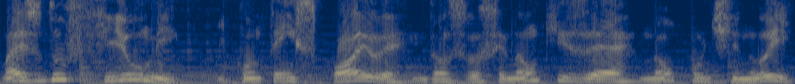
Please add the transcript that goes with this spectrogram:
Mas no filme, e contém spoiler, então se você não quiser, não continue.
